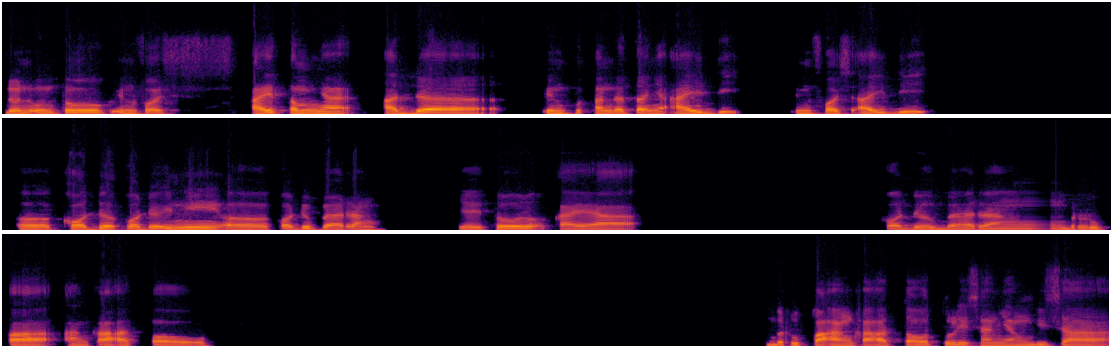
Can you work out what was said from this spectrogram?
Dan untuk invoice itemnya ada inputan datanya ID, invoice ID, kode-kode eh, ini eh, kode barang, yaitu kayak kode barang berupa angka atau berupa angka atau tulisan yang bisa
